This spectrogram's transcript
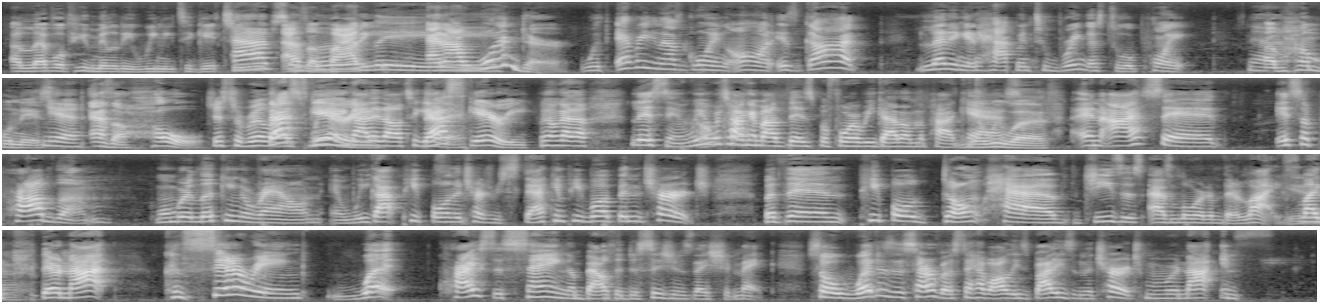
a level of humility we need to get to as a body, and I wonder with everything that's going on, is God letting it happen to bring us to a point Yeah. of humbleness, Yeah. as a whole? just to realize That's we ain't scary. got it all together. That's scary. We don't got to listen. We were talking about this before we got on the podcast. Yeah, we was. and I said it's a problem when we're looking around and we got people in the church, we stacking people up in the church, but then people don't have Jesus as Lord of their life. Yeah. Like they're not considering what Christ is saying about the decisions they should make. So what does it serve us to have all these bodies in the church when we're not in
